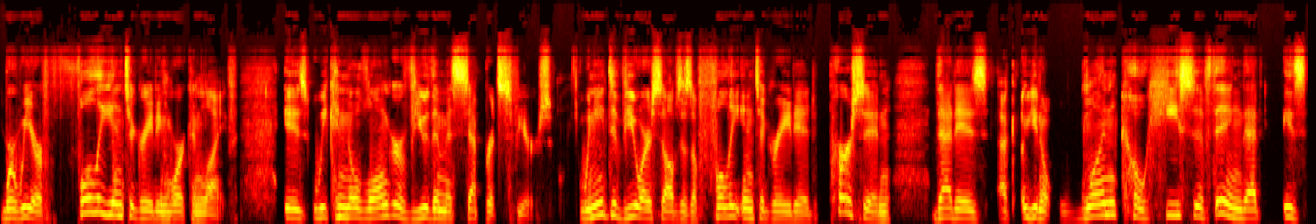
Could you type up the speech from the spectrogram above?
where we are fully integrating work and life is we can no longer view them as separate spheres. We need to view ourselves as a fully integrated person that is a, you know one cohesive thing that is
